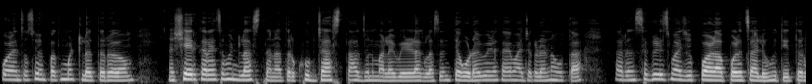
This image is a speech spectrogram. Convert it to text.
पोळ्यांचा स्वयंपाक म्हटलं तर शेअर करायचं म्हटलं असतं ना तर खूप जास्त अजून मला वेळ लागला असं तेवढा वेळ काय माझ्याकडे नव्हता. कारण सगळीच माझी पळापळ चालू होती. तर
